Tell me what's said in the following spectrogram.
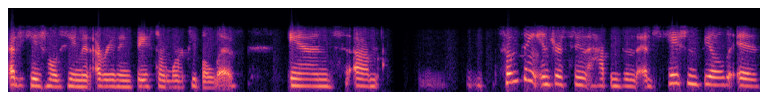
educational attainment, everything based on where people live. And um, something interesting that happens in the education field is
